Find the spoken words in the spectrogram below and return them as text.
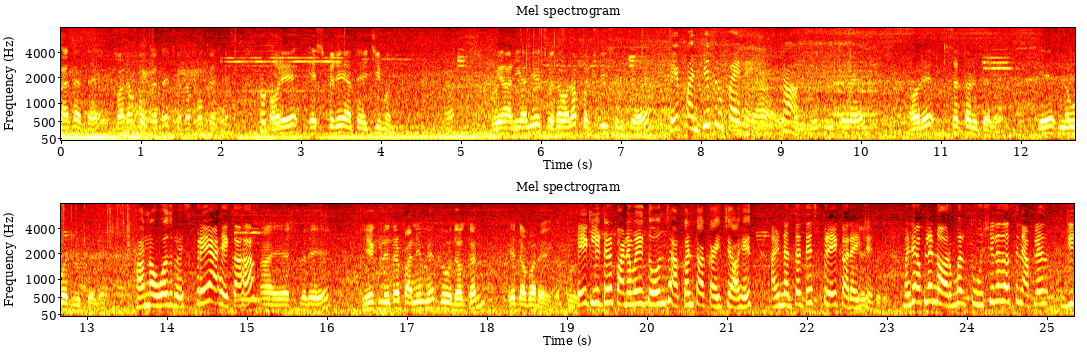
खाद आता है बड़ा पॉकेट है छोटा पॉकेट है। और ये स्प्रे आता है जीवन। हाँ, ये हरियाली है छोटा वाला पच्चीस रुपये है। हे पंचवीस रुपयाला आहे हाँ हां। पच्चीस रुपये है और ये सत्तर रुपये है ये नव्वद रुपये है हा नव्वद रुपये स्प्रे आहे का हा? हाँ ये स्प्रे है। एक लीटर पानी में दो ढक्कन ये दबा रहेगा एक लिटर पाण्यामध्ये दोन झाकण टाकायचे आहेत आणि नंतर ते स्प्रे करायचे. म्हणजे आपल्या नॉर्मल तुळशीलाच असते ना आपल्या जी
